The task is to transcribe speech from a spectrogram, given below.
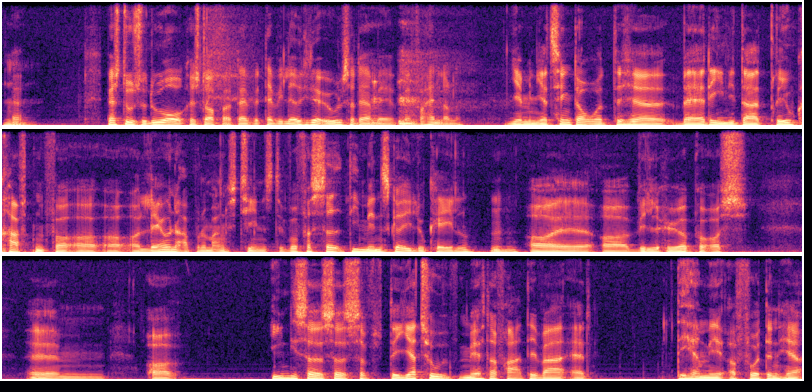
Mm. ja. Hvad stussede du over, Christoffer, da, da vi lavede de der øvelser der med, med forhandlerne? Jamen, jeg tænkte over det her, hvad er det egentlig, der er drivkraften for at, at, at lave en abonnementstjeneste? Hvorfor sad de mennesker i lokalet mm-hmm. og, øh, og ville høre på os? Øhm, og egentlig så, så, så det jeg tog med derfra, det var, at det her med at få den her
